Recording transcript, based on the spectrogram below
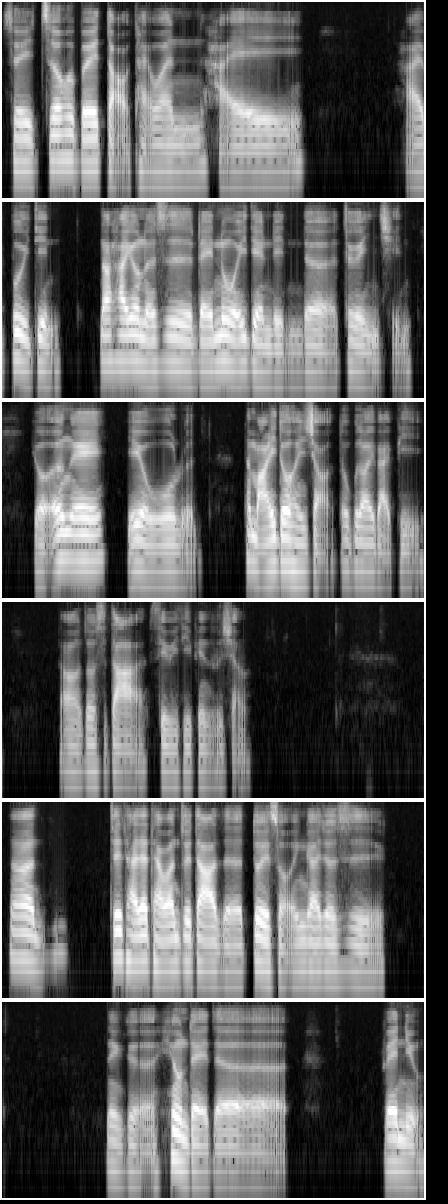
所以之后会不会倒台湾还还不一定。那它用的是雷诺一点零的这个引擎，有 NA 也有涡轮，但马力都很小，都不到一百匹，然后都是大 CVT 变速箱。那这台在台湾最大的对手应该就是那个 Hyundai 的 Venue，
